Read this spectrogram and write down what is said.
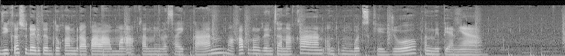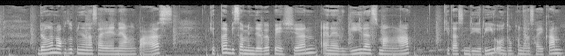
jika sudah ditentukan berapa lama akan menyelesaikan maka perlu direncanakan untuk membuat schedule penelitiannya. Dengan waktu penyelesaian yang pas kita bisa menjaga passion, energi, dan semangat kita sendiri untuk menyelesaikan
